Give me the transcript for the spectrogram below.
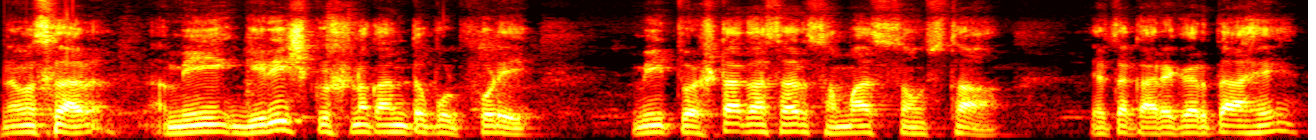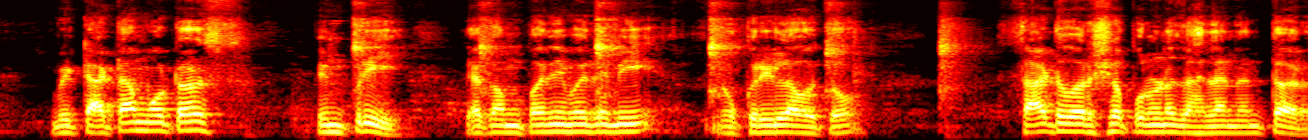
नमस्कार मी गिरीश कृष्णकांत पोटफोडे. मी त्वष्टाकासार समाज संस्था याचा कार्यकर्ता आहे. मी टाटा मोटर्स पिंपरी या कंपनीमध्ये मी नोकरीला होतो. साठ वर्ष पूर्ण झाल्यानंतर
